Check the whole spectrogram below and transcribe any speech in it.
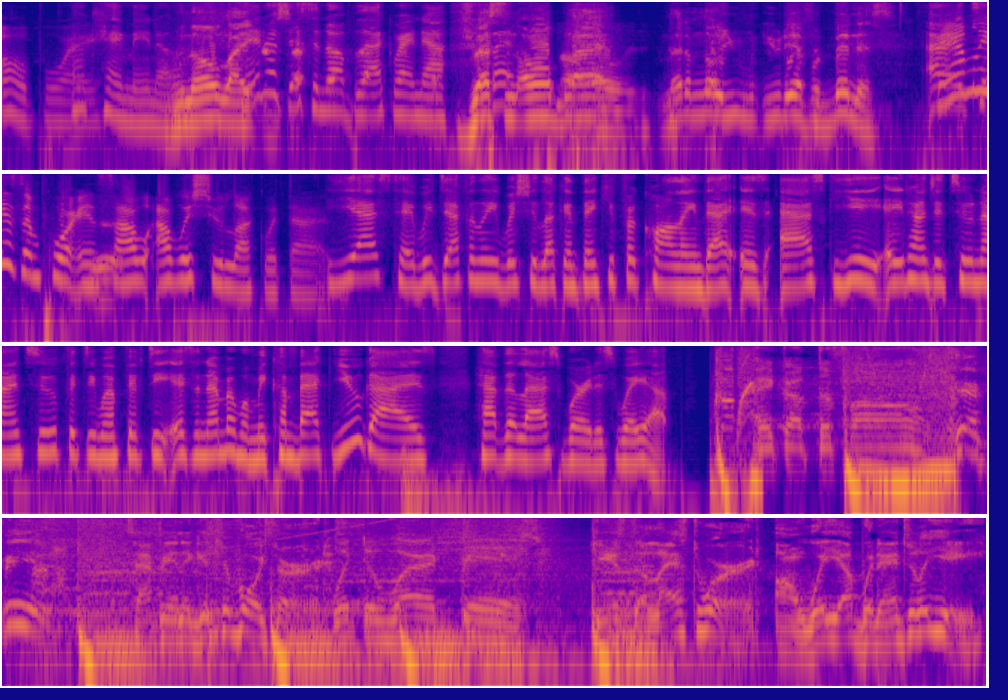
Oh boy. Okay, Mano. You know, like- Mano's just in all black right now. Dressing But- all black. Let them know you you there for business. Family is important, so I, I wish you luck with that. Yes, Tay, we definitely wish you luck and thank you for calling. That is Ask Yee. 800 292 5150 is the number. When we come back, you guys have the last word. It's way up. Pick up the phone. Tap in. Tap in and get your voice heard. What the word is. Here's the last word on Way Up with Angela Yee.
